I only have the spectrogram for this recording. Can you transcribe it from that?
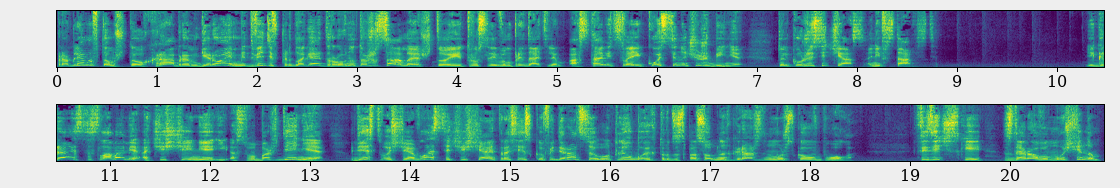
Проблема в том, что храбрым героям Медведев предлагает ровно то же самое, что и трусливым предателям – оставить свои кости на чужбине, только уже сейчас, а не в старости. Играя со словами «очищение» и «освобождение», действующая власть очищает Российскую Федерацию от любых трудоспособных граждан мужского пола. Физически здоровым мужчинам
